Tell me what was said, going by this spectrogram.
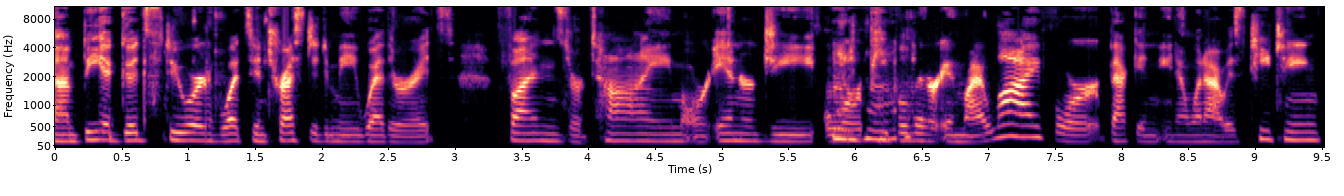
um, be a good steward of what's entrusted to me, whether it's funds or time or energy or mm-hmm. people that are in my life or back in, you know, when I was teaching,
